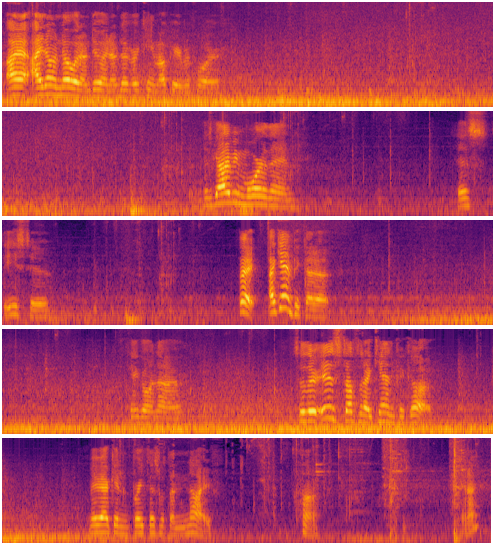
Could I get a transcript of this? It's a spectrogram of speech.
I I don't know what I'm doing. I've never came up here before. There's gotta be more than this, these two. Wait, I can't pick that up. Can't go in there. So there is stuff that I can pick up. Maybe I can break this with a knife. Huh. Can I?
